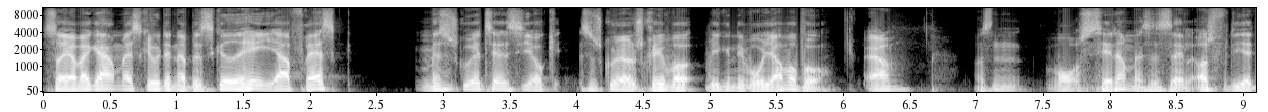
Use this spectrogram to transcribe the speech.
Så jeg var i gang med at skrive den her besked, hey, jeg er frisk, men så skulle jeg til at sige, okay, så skulle jeg jo skrive, hvor, hvilket niveau jeg var på. Ja. Og sådan, hvor sætter man sig selv? Også fordi, at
